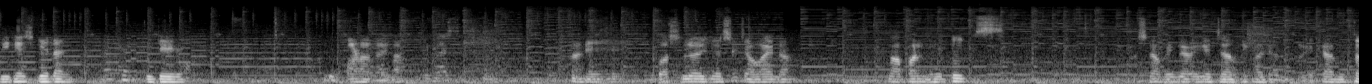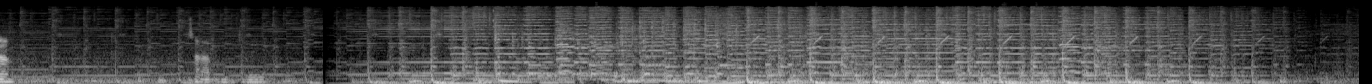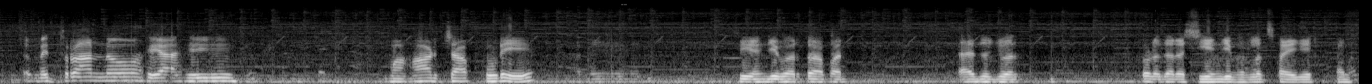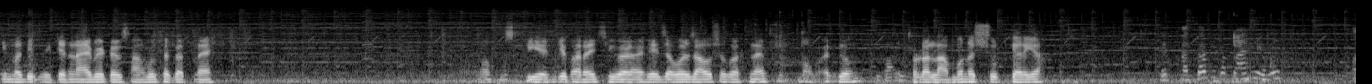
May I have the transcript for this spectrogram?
दिनेश गेलाय. तिथे दुकान आणि बसलोय जस्ट जेवायला. आपण भेटूच. अशा वेगळ्या वेगळ्या जर्नीमध्ये एका होतं चला मित्रांनो हे आहे महाडच्या पुढे आणि सीएनजी भरतो आपण ॲज युजल थोडं जरा सीएनजी भरलंच पाहिजे. आणखी मध्ये भेटेल नाही भेटेल सांगू शकत नाही. सीएनजी भरायची वेळ आहे जवळ जाऊ शकत नाही. मोबाईल घेऊन थोडा लांबूनच शूट करूया.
